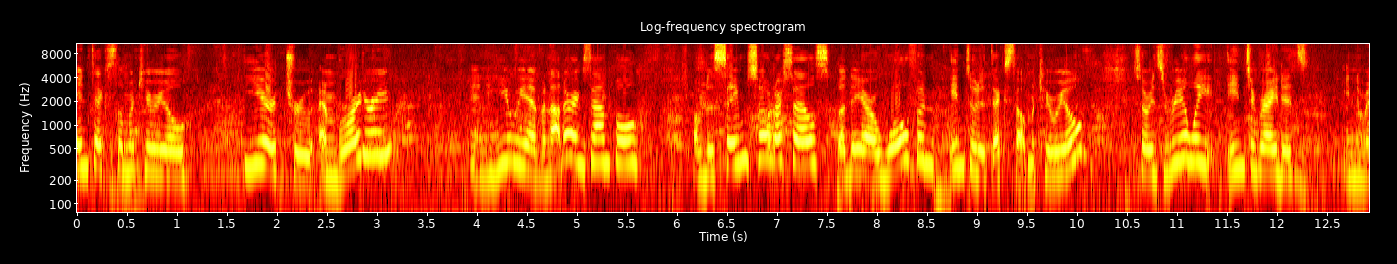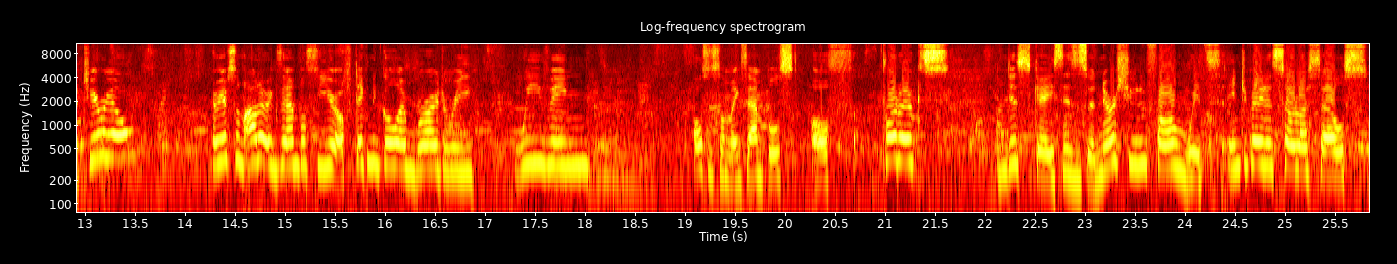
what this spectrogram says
in textile material here through embroidery. And here we have another example of the same solar cells, but they are woven into the textile material. So it's really integrated in the material. And we have some other examples here of technical embroidery, weaving, also some examples of products in this case, this is a nurse uniform with integrated solar cells,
